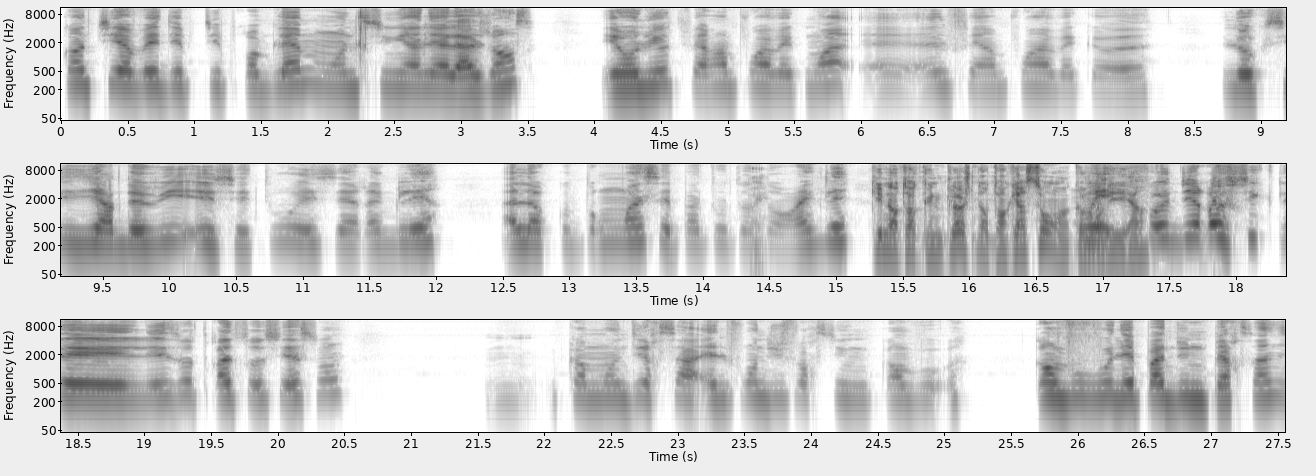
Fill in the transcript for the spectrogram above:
quand il y avait des petits problèmes, on le signalait à l'agence et au lieu de faire un point avec moi, elle, elle fait un point avec euh, l'auxiliaire de vie et c'est tout et c'est réglé. Alors que pour moi, c'est pas tout Oui. autant réglé. Qui n'entend qu'une cloche n'entend qu'un son, hein, comme oui, on dit. Hein. faut dire aussi que les, les autres associations, hum, comment dire ça, elles font du forcing. Quand vous, quand vous voulez pas d'une personne,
